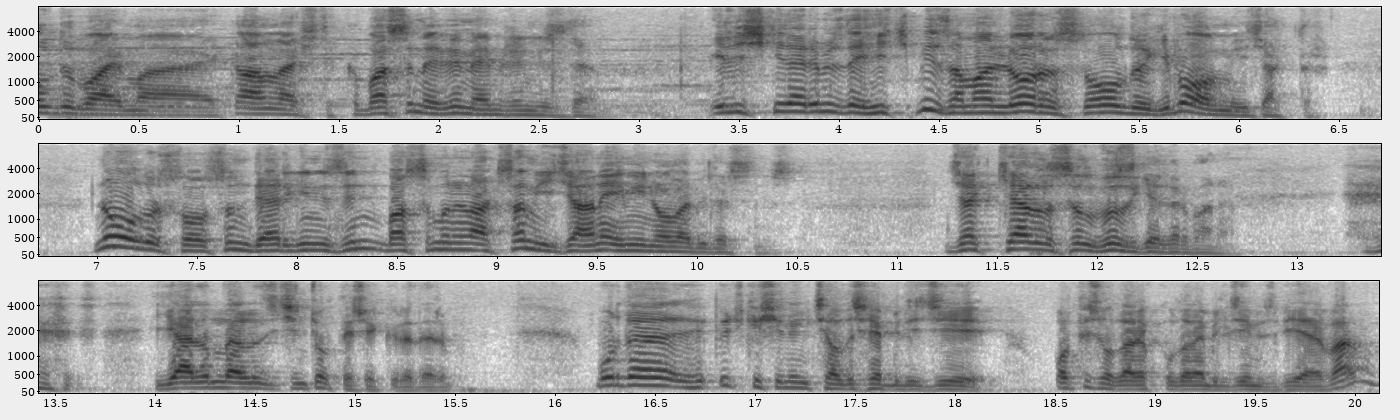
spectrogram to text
Oldu Bay Mike anlaştık. Basım evim emrinizde. İlişkilerimiz de hiçbir zaman Lawrence'da olduğu gibi olmayacaktır. Ne olursa olsun derginizin basımının aksamayacağına emin olabilirsiniz. Jack Carlisle vız gelir bana. Yardımlarınız için çok teşekkür ederim. Burada üç kişinin çalışabileceği Ofis olarak kullanabileceğimiz bir yer var mı?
